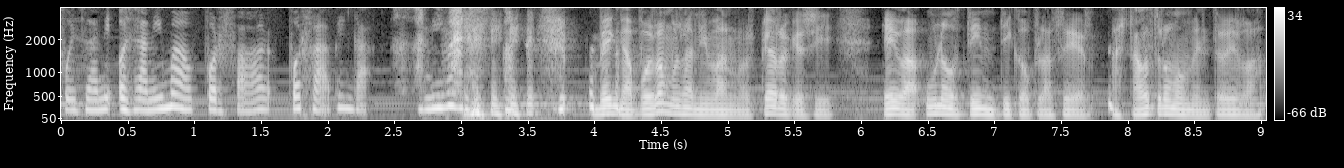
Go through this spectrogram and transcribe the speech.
Pues os anima, por favor, por favor, venga, animaros. venga, pues vamos a animarnos, claro que sí. Eva, un auténtico placer. Hasta otro momento, Eva.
